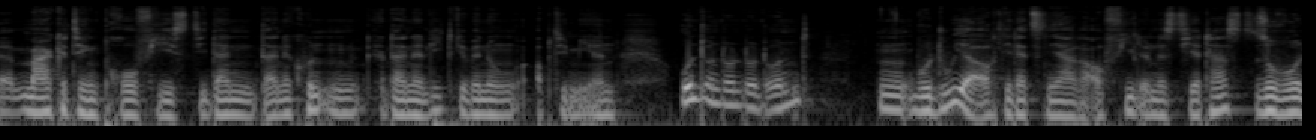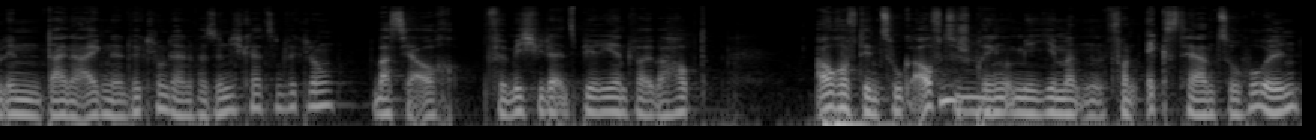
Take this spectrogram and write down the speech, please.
äh, Marketingprofis, die dein, deine Kunden, deine Leadgewinnung optimieren und, und, und, und, und wo du ja auch die letzten Jahre auch viel investiert hast, sowohl in deine eigene Entwicklung, deine Persönlichkeitsentwicklung, was ja auch für mich wieder inspirierend war, überhaupt auch auf den Zug aufzuspringen und mir jemanden von extern zu holen,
